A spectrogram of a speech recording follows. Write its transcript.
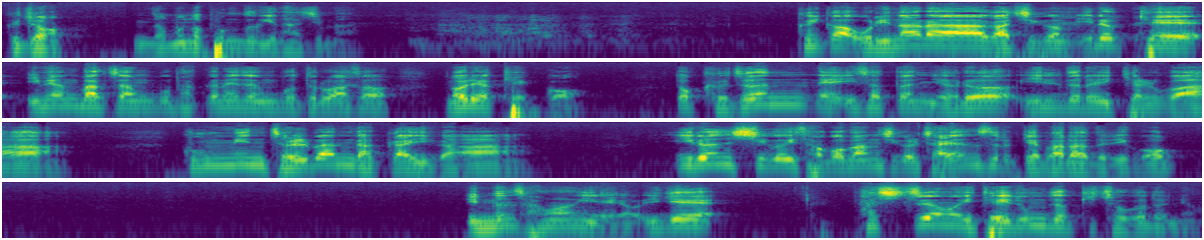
그죠? 너무 높은 거긴 하지만. 그러니까 우리나라가 지금 이렇게 이명박 정부, 박근혜 정부 들어와서 노력했고 또 그 전에 있었던 여러 일들의 결과 국민 절반 가까이가 이런 식의 사고방식을 자연스럽게 받아들이고 있는 상황이에요. 이게 파시즘의 대중적 기초거든요.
